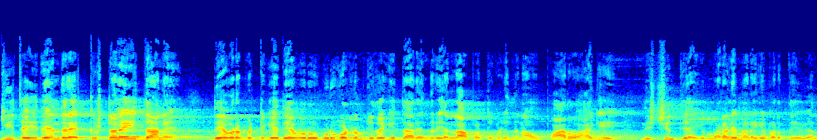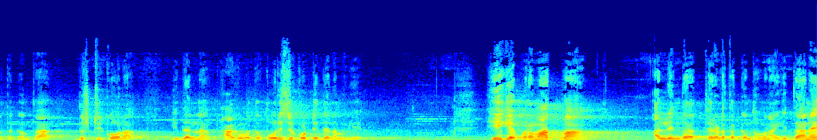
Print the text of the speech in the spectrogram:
ಗೀತೆ ಇದೆ ಅಂದರೆ ಕೃಷ್ಣನೇ ಇದ್ದಾನೆ. ದೇವರ ಪೆಟ್ಟಿಗೆ, ದೇವರು, ಗುರುಗಳು ನಮ್ಮ ಜೊತೆಗಿದ್ದಾರೆ ಅಂದರೆ ಎಲ್ಲ ಆಪತ್ತುಗಳಿಂದ ನಾವು ಪಾರು ಆಗಿ ನಿಶ್ಚಿಂತೆಯಾಗಿ ಮರಳಿ ಮನೆಗೆ ಬರ್ತೇವೆ ಅಂತಕ್ಕಂಥ ದೃಷ್ಟಿಕೋನ. ಇದನ್ನು ಭಾಗವತ ತೋರಿಸಿಕೊಟ್ಟಿದೆ ನಮಗೆ. ಹೀಗೆ ಪರಮಾತ್ಮ ಅಲ್ಲಿಂದ ತೆರಳತಕ್ಕಂಥವನಾಗಿದ್ದಾನೆ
